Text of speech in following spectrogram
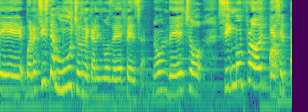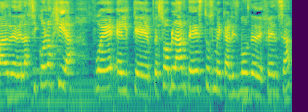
eh, bueno, existen muchos mecanismos de defensa, ¿no? De hecho, Sigmund Freud, que es el padre de la psicología, fue el que empezó a hablar de estos mecanismos de defensa,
